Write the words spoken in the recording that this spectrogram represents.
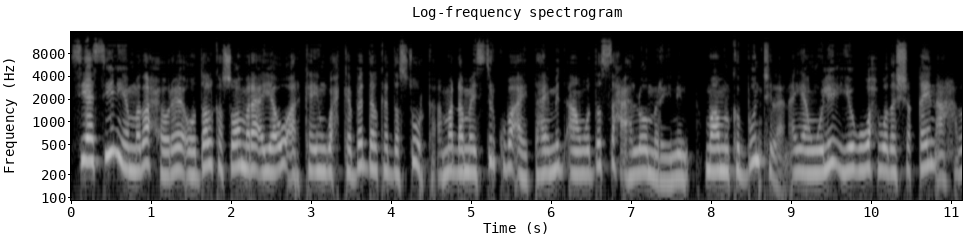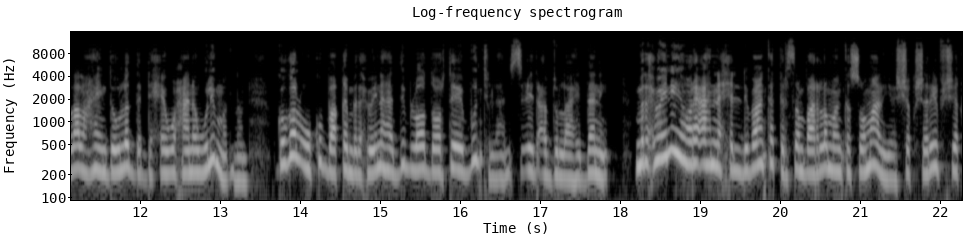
Siyaasiyiin iyo madax hore oo dalka soo mara ayaa u arkay in wax kabeddelka dastuurka ama dhammaystirkuba ay tahay mid aan waddo sax ah loo maraynin. Maamulka puntland ayaan weli iyagu wax wada shaqayn ah la lahayn dowladda dhexe waxaana weli madlan. Gogol uu ku baaqay madaxweynaha dib loo doortay ee puntland siciid cabdulaahi dani madaxweynihii hore ahna xildhibaan ka tirsan baarlamaanka soomaaliya sheekh shariif sheekh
